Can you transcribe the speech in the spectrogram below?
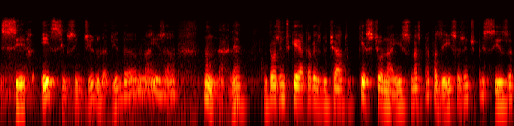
ser esse o sentido da vida, mas ah, não dá, né? Então a gente quer, através do teatro, questionar isso, mas para fazer isso a gente precisa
